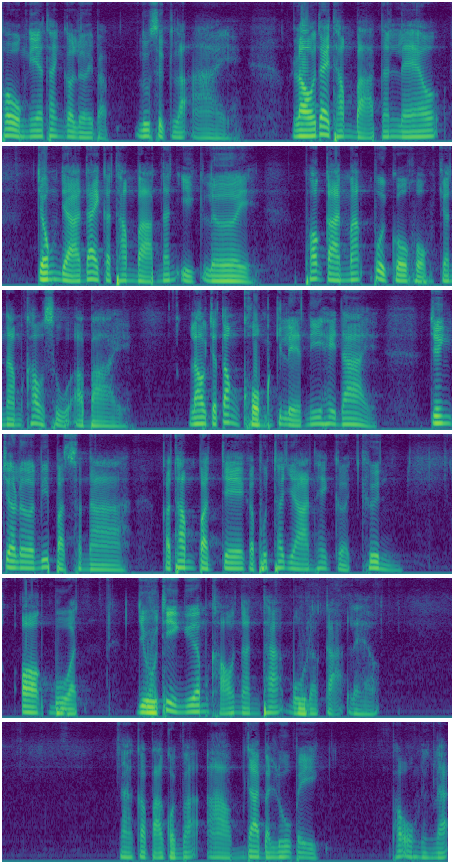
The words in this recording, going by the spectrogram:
พระองค์นี้ท่านก็เลยแบบรู้สึกละอาย เราได้ทำบาปนั้นแล้ว จงอย่าได้กระทำบาปนั้นอีกเลย เพราะการมักพูดโกหกจะนำเข้าสู่อบาย เราจะต้องข่มกิเลสนี้ให้ได้ จึงเจริญวิปัสสนากระทำปัจเจกับพุทธญาณให้เกิดขึ้น ออกบวชอยู่ที่เงื้อมเขานันทบูรกะแล้วนะก็ปรากฏว่าอ้าวได้บรรลุไปอีกพระองค์หนึ่งละ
